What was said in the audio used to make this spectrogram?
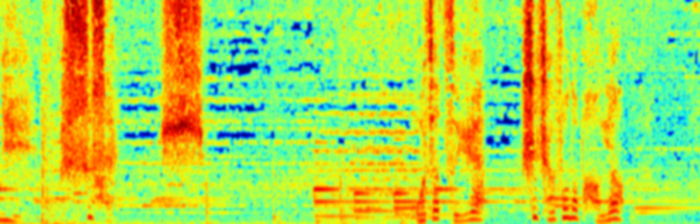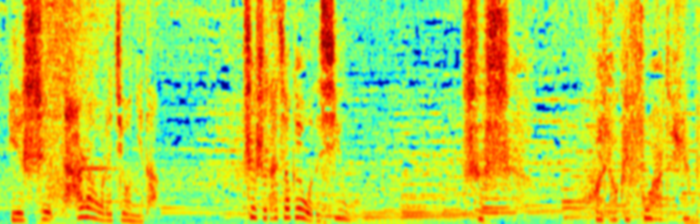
你是谁？嘘我叫紫月，是陈峰的朋友，也是他让我来救你的。这是他交给我的信物，这是我留给风儿的玉佩。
